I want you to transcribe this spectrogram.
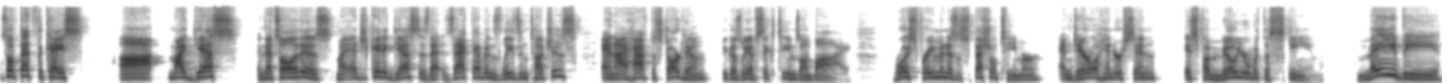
So if that's the case, uh, my guess, and that's all it is, my educated guess is that Zach Evans leads in touches, and I have to start him because we have six teams on bye. Royce Freeman is a special teamer, and Darrell Henderson is familiar with the scheme. Maybe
